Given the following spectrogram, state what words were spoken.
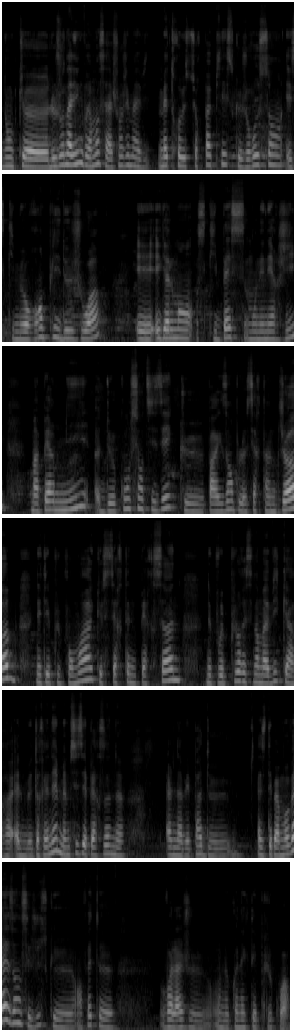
Donc le journaling, vraiment, ça a changé ma vie. Mettre sur papier ce que je ressens et ce qui me remplit de joie, et également ce qui baisse mon énergie, m'a permis de conscientiser que, par exemple, certains jobs n'étaient plus pour moi, que certaines personnes ne pouvaient plus rester dans ma vie car elles me drainaient, même si ces personnes, elles n'avaient pas de... Elles n'étaient pas mauvaises, hein, c'est juste que, en fait, euh, voilà, je, on ne connectait plus, quoi.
